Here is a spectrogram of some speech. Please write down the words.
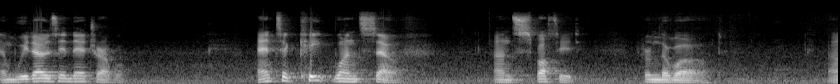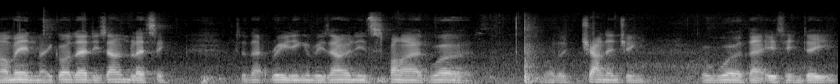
and widows in their trouble, and to keep oneself unspotted from the world. Amen. May God add his own blessing to that reading of his own inspired word. What a challenging word that is indeed.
